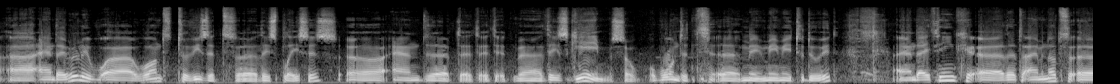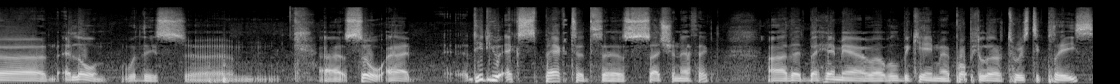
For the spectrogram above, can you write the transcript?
Uh, and I really uh, want to visit uh, these places, and th- th- th- this game so wanted me, me, me to do it, and I think that I'm not alone with this. Um, so, did you expected uh, such an effect? Uh, that Bohemia uh, will become a popular touristic place,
